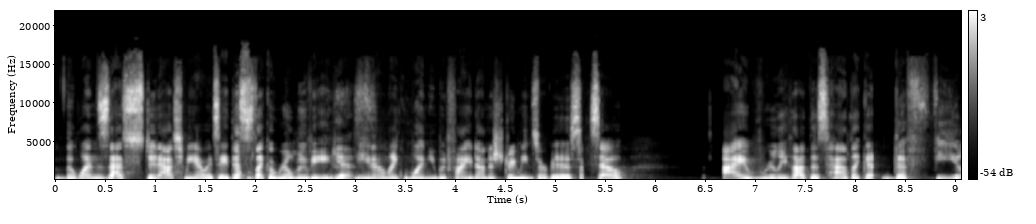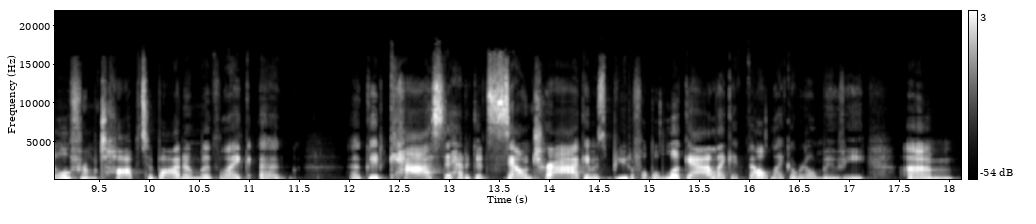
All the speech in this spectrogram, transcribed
the ones that stood out to me, I would say, this is like a real movie. Yes. You know, like one you would find on a streaming service. So I really thought this had like a, the feel from top to bottom with like a a good cast. It had a good soundtrack. It was beautiful to look at. Like it felt like a real movie. Um,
